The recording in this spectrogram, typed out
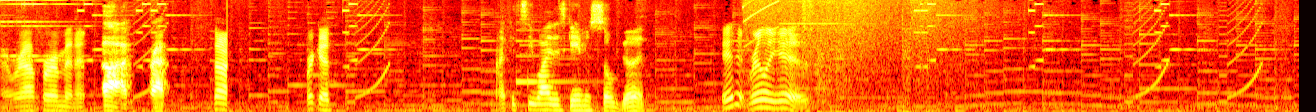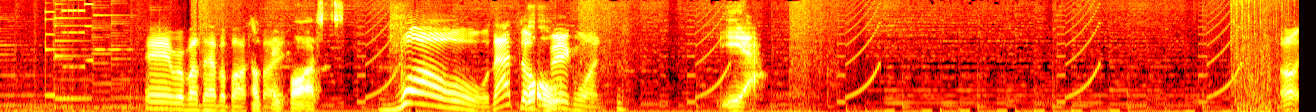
Alright, we're out for a minute. Ah, crap. We're good. I can see why this game is so good. It, it really is. And we're about to have a boss Okay, fight. boss. Whoa! That's a Whoa. big one. Yeah. Oh,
